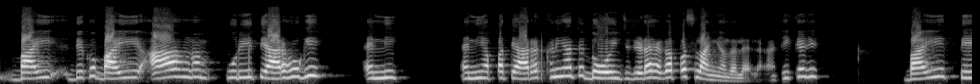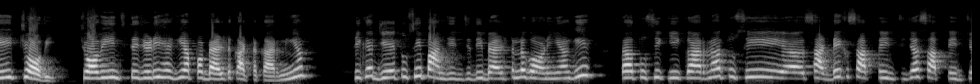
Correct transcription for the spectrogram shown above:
ਬਾਈ, ਦੇਖੋ ਬਾਈ, ਆ ਹੁਣ ਪੂਰੀ ਤਿਆਰ ਹੋ ਗਈ ਇੰਨੀ ਇੰਨੀ ਆਪਾਂ ਤਿਆਰ ਰੱਖਣੀ ਆ ਤੇ 2 ਇੰਚ ਜਿਹੜਾ ਹੈਗਾ ਆਪਾਂ ਸਲਾਈਆਂ ਦਾ ਲੈ ਲੈਣਾ, ਠੀਕ ਹੈ ਜੀ? 22 23 24 24 ਇੰਚ ਤੇ ਜਿਹੜੀ ਹੈਗੀ ਆਪਾਂ ਬੈਲਟ ਕੱਟ ਕਰਨੀ ਆ, ਠੀਕ ਹੈ? ਜੇ ਤੁਸੀਂ 5 ਇੰਚ ਦੀ ਬੈਲਟ ਲਗਾਉਣੀ ਆਗੀ ਤਾਂ ਤੁਸੀਂ ਕੀ ਕਰਨਾ, ਤੁਸੀਂ 7.5 ਇੰਚ ਜਾਂ 7 ਇੰਚ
